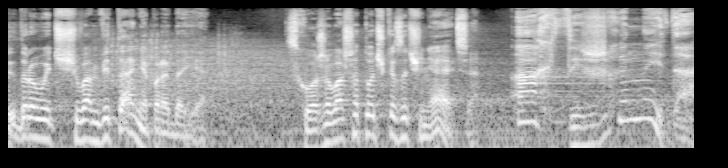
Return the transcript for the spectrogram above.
Сидорович вам вітання передає. Схоже, ваша точка зачиняється. Ах ти ж гнида.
